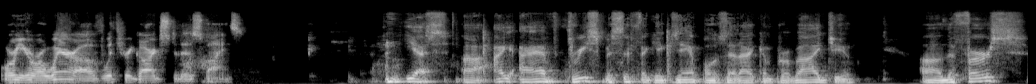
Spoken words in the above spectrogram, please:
or you're aware of with regards to those fines? Yes, uh, I, I, have three specific examples that I can provide you. Uh, the first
